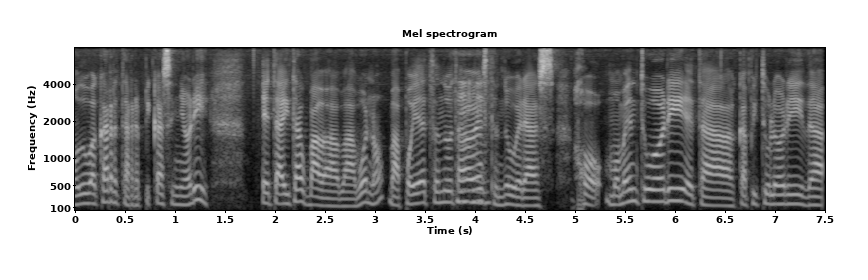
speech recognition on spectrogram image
modu bakar eta repikazin hori. Eta aitak, ba, ba, ba, bueno, ba, apoiatzen du eta babesten du, beraz, jo, momentu hori eta kapitulo hori da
